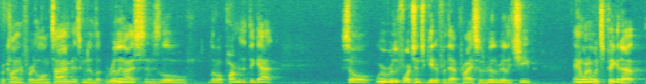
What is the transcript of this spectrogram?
recliner for a long time. It's going to look really nice in his little little apartment that they got. So we were really fortunate to get it for that price. It was really really cheap. And when I went to pick it up,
